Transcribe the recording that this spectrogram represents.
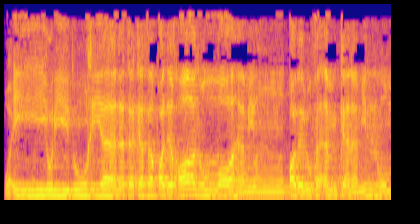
وإن يريدوا خيانتك فقد خانوا الله من قبل فأمكن منهم.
